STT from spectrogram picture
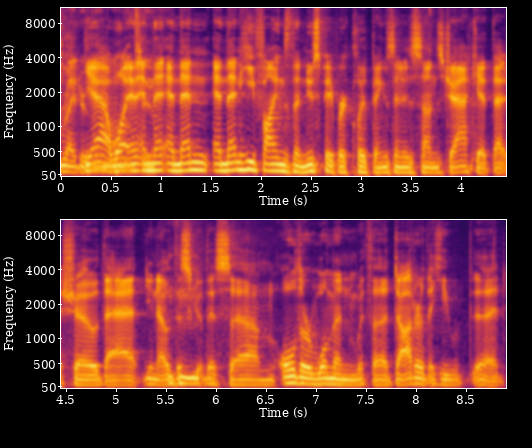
writer. Yeah, well, and, and then and then and then he finds the newspaper clippings in his son's jacket that show that you know this Mhm. this um, older woman with a daughter that he that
